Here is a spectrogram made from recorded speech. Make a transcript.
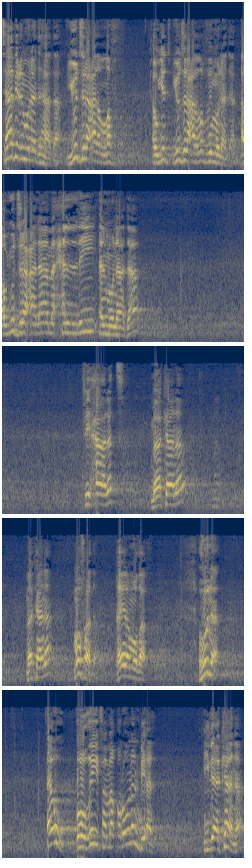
تابع المنادى هذا يجرى على اللفظ أو يجرى على لفظ المنادى أو يجرى على محل المنادى. في حالة ما كان ما كان مفردا غير مضاف. هنا أو أضيف مقرونا بأل. إذا كان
